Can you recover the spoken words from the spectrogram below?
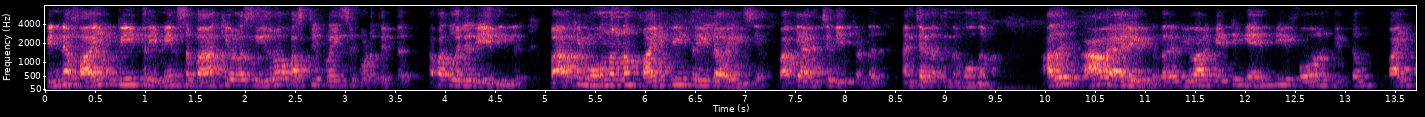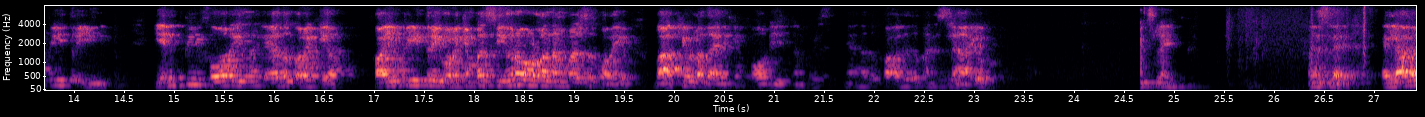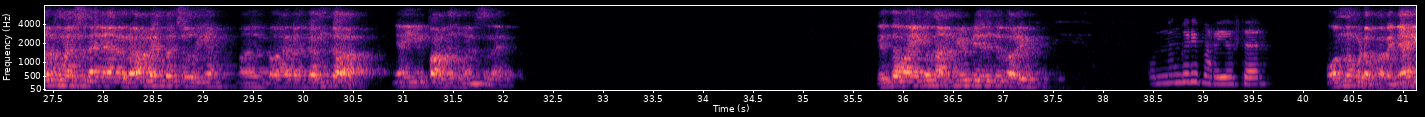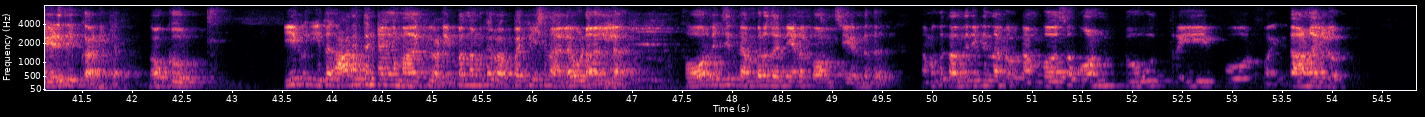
പിന്നെ ഫൈവ് പി ത്രീ മീൻസ് ബാക്കിയുള്ള സീറോ ഫസ്റ്റ് പ്ലേസ് കൊടുത്തിട്ട് അപ്പൊ അത് ഒരു രീതിയിൽ ബാക്കി മൂന്നെണ്ണം ഫൈവ് പി ത്രീയിൽ അറേഞ്ച് ചെയ്യാം. ബാക്കി അഞ്ച് ഉണ്ട്. അഞ്ചെണ്ണത്തിന് മൂന്നെണ്ണം. അത് ആ വാല്യൂ കിട്ടും. You are getting n P ഫോറും കിട്ടും ഫൈവ് പി ത്രീയും കിട്ടും. എൻ പി ഫോർ ഏത് കുറയ്ക്കുക? ഫൈവ് പി ത്രീ കുറയ്ക്കുമ്പോൾ സീറോ ഉള്ള നമ്പേഴ്സ് കുറയും. ബാക്കിയുള്ളതായിരിക്കും ഫോർ ഡിജിറ്റ് നമ്പേഴ്സ് ഞാൻ അത് പറഞ്ഞത് മനസ്സിലായോ? മനസ്സിലായി. മനസ്സിലായി. എല്ലാവർക്കും മനസ്സിലായി. ഞാൻ ഒരാളുടെ കൂടെ ചോദിക്കാം. ഇപ്പൊ ആരാ? ഗംഗ. ഞാൻ ഈ പറഞ്ഞത് മനസ്സിലായി. ഗംഗ മൈക്കൊന്ന് അൺമ്യൂട്ട് ചെയ്തിട്ട് പറയൂ. ഒന്നും കൂടി പറയൂ സർ ഒന്നും കൂടെ പറയും. ഞാൻ എഴുതി കാണിക്കാം. നോക്കൂ. ഈ ഇത് ആദ്യത്തെ ഞങ്ങൾ മാറ്റുവാണ് ഇപ്പൊ നമുക്ക് റെപ്പറ്റീഷൻ അലൗഡ് അല്ല. ഫോർ ഡിജിറ്റ് നമ്പർ തന്നെയാണ് ഫോം ചെയ്യേണ്ടത്. നമുക്ക് തന്നിരിക്കുന്ന numbers one two three four five ഇതാണല്ലോ.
